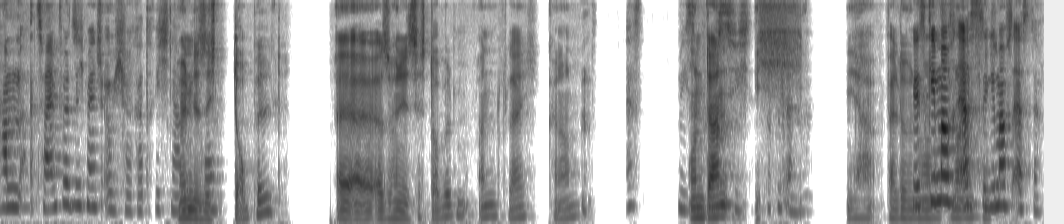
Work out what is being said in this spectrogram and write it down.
haben 42 Menschen, oh, ich war gerade richtig nah Hören die sich doppelt? Äh, äh, also hören die sich doppelt an, vielleicht? Keine Ahnung. Wieso und dann- ich-? Ja, weil du. Jetzt noch- geh mal aufs erste, geh mal aufs erste.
